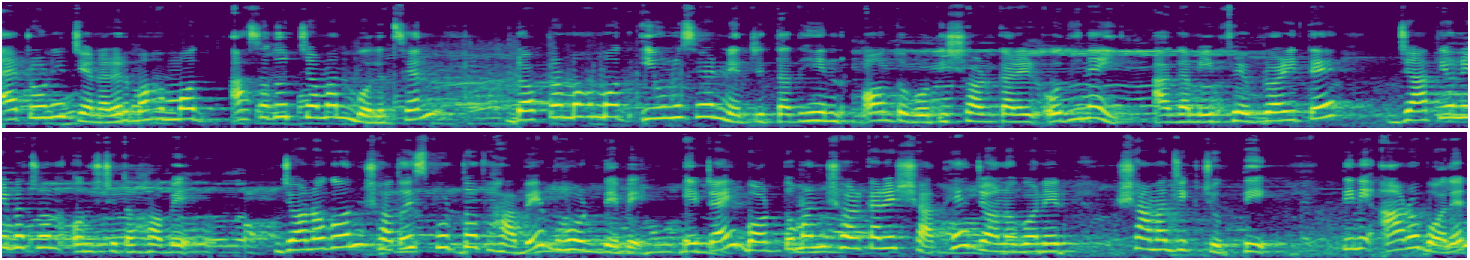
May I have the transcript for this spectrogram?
অ্যাটর্নি জেনারেল মোহাম্মদ আসাদুজ্জামান বলেছেন, ডক্টর মোহাম্মদ ইউনুসের নেতৃত্বাধীন অন্তর্বর্তী সরকারের অধীনেই আগামী ফেব্রুয়ারিতে জাতীয় নির্বাচন অনুষ্ঠিত হবে। জনগণ স্বতঃস্ফূর্তভাবে ভোট দেবে। এটাই বর্তমান সরকারের সাথে জনগণের সামাজিক চুক্তি। তিনি আরও বলেন,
